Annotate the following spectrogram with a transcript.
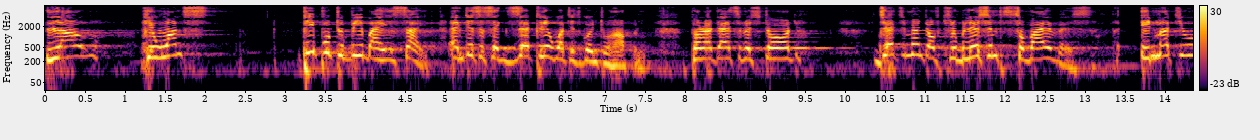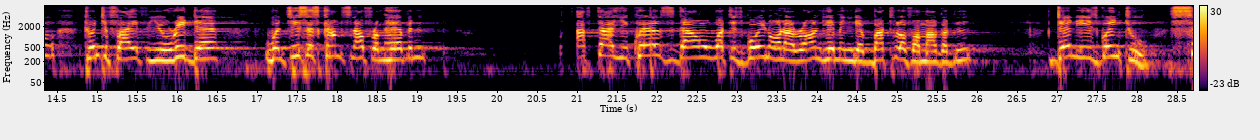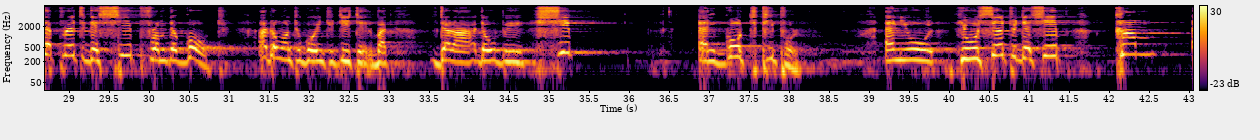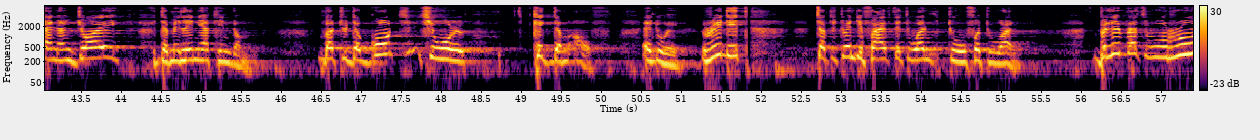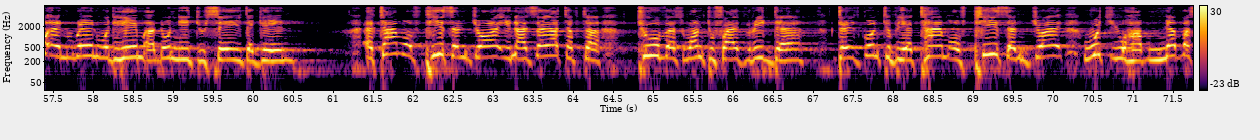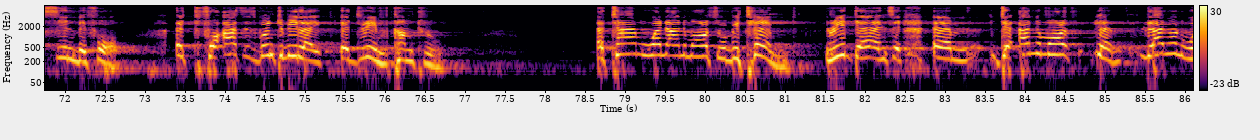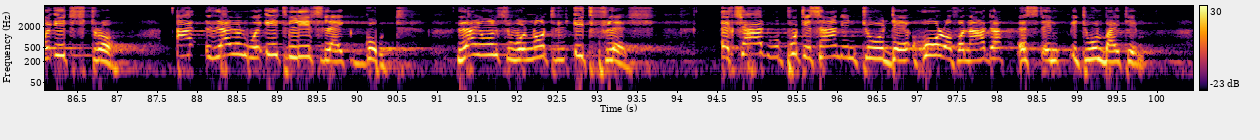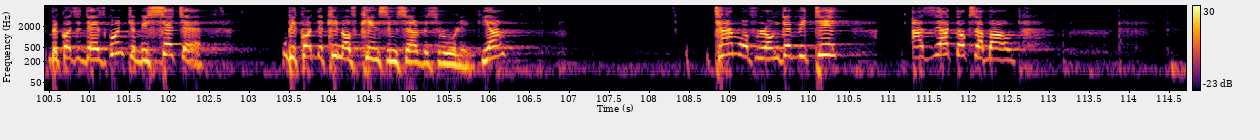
love. He wants people to be by his side. And this is exactly what is going to happen. Paradise restored, judgment of tribulation survivors. In Matthew 25, you read there, when Jesus comes now from heaven, after he quells down what is going on around him in the battle of Armageddon, then he is going to separate the sheep from the goat. I don't want to go into detail, but there are there will be sheep and goat people. And you he will say to the sheep, Come and enjoy the millennial kingdom. But to the goat, he will kick them off. Anyway, read it, chapter 25, 31 to 41. Believers will rule and reign with him. I don't need to say it again. A time of peace and joy in Isaiah chapter 2, verse 1 to 5. Read there. There is going to be a time of peace and joy which you have never seen before. It, for us, is going to be like a dream come true a time when animals will be tamed. Read there and say, um, the animal, um, lion will eat straw. Lion will eat leaves like goat. Lions will not eat flesh. A child will put his hand into the hole of another, it won't bite him. Because there's going to be such a, because the King of Kings himself is ruling. Yeah? Time of longevity, Isaiah talks about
